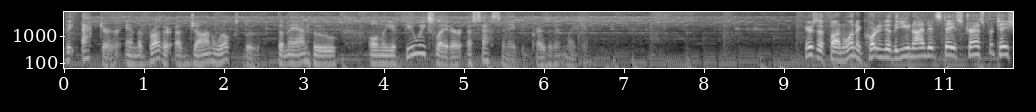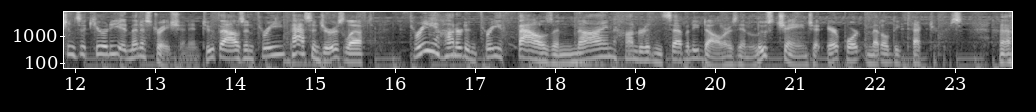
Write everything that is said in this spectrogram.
the actor and the brother of John Wilkes Booth, the man who, only a few weeks later, assassinated President Lincoln. Here's a fun one. According to the United States Transportation Security Administration, in 2003, passengers left $303,970 in loose change at airport metal detectors. the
